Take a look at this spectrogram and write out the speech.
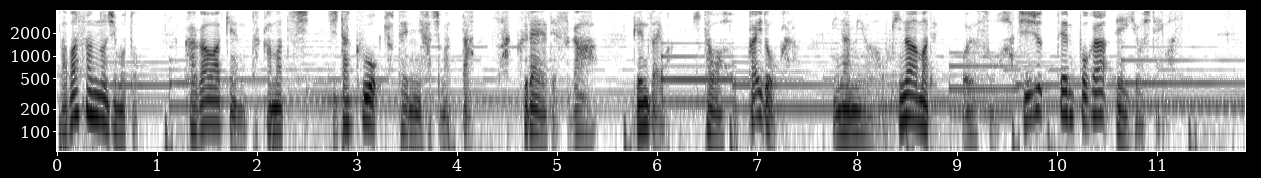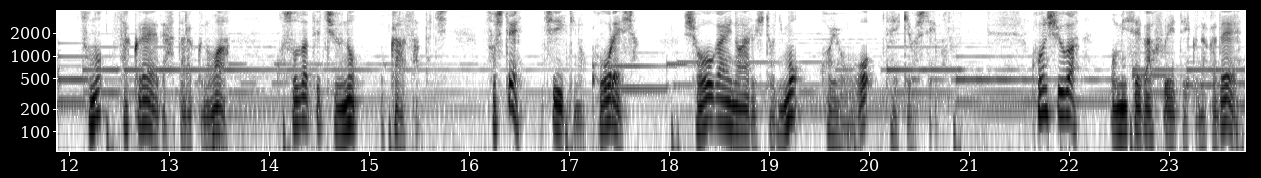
馬場さんの地元、香川県高松市自宅を拠点に始まった桜屋ですが、現在は北は北海道から南は沖縄までおよそ80店舗が営業しています。その桜屋で働くのは子育て中のお母さんたち、そして地域の高齢者、障害のある人にも雇用を提供しています。今週はお店が増えていく中で、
